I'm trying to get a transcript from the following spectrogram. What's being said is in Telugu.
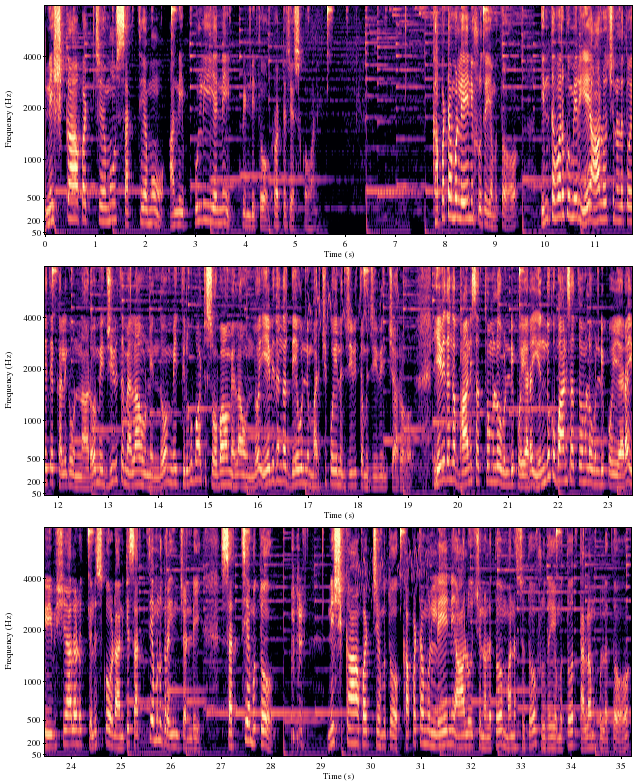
నిష్కాపత్యము సత్యము అని పులియని పిండితో రొట్టె చేసుకోవాలి. కపటము లేని హృదయముతో ఇంతవరకు మీరు ఏ ఆలోచనలతో అయితే కలిగి ఉన్నారో మీ జీవితం ఎలా ఉండిందో మీ తిరుగుబాటు స్వభావం ఎలా ఉందో ఏ విధంగా దేవుణ్ణి మర్చిపోయిన జీవితం జీవించారో ఏ విధంగా బానిసత్వంలో ఉండిపోయారా ఎందుకు బానిసత్వంలో ఉండిపోయారా ఈ విషయాలను తెలుసుకోవడానికి సత్యమును గ్రహించండి. సత్యముతో నిష్కాపత్యముతో కపటము లేని ఆలోచనలతో మనస్సుతో హృదయముతో తలంపులతో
